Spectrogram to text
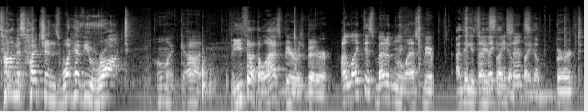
Thomas Hutchins, what have you wrought? Oh my god. You thought the last beer was bitter. I like this better than the last beer. I think it that tastes like a, sense? like a burnt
